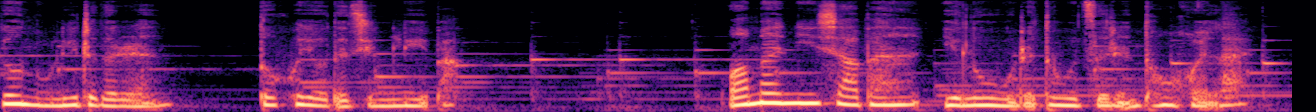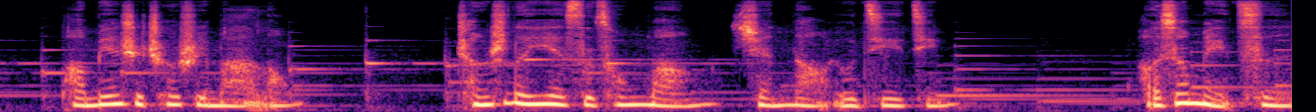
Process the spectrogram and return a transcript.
又努力着的人都会有的经历吧。王曼妮下班一路捂着肚子忍痛回来，旁边是车水马龙，城市的夜色匆忙喧闹又寂静，好像每次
